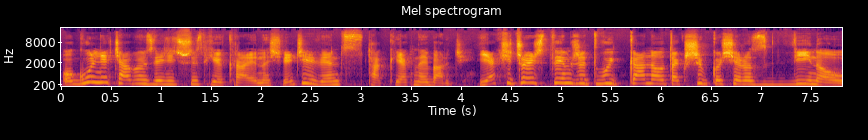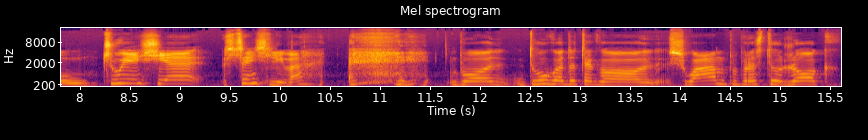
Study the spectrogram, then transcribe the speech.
Ogólnie chciałabym zwiedzić wszystkie kraje na świecie, więc tak, jak najbardziej. Jak się czujesz z tym, że twój kanał tak szybko się rozwinął? Czuję się szczęśliwa. Bo długo do tego szłam, po prostu rok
